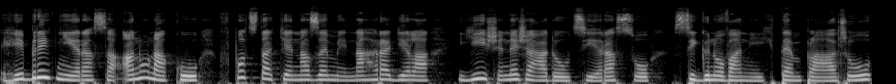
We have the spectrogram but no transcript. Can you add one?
hybridní rasa Anunaků v podstatě na Zemi nahradila již nežádoucí rasu signovaných templářů,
